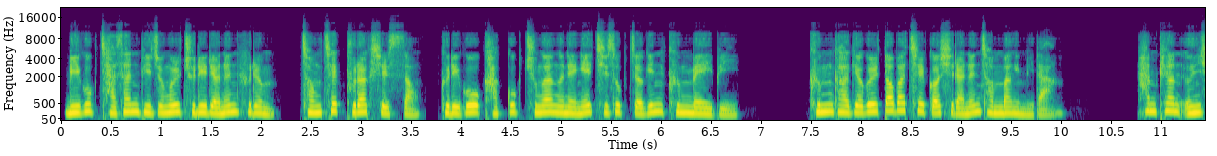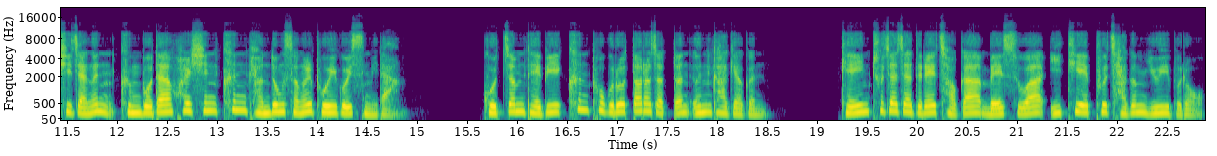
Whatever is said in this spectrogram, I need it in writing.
미국 자산 비중을 줄이려는 흐름, 정책 불확실성, 그리고 각국 중앙은행의 지속적인 금 매입이 금 가격을 떠받칠 것이라는 전망입니다. 한편 은 시장은 금보다 훨씬 큰 변동성을 보이고 있습니다. 고점 대비 큰 폭으로 떨어졌던 은 가격은 개인 투자자들의 저가 매수와 ETF 자금 유입으로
